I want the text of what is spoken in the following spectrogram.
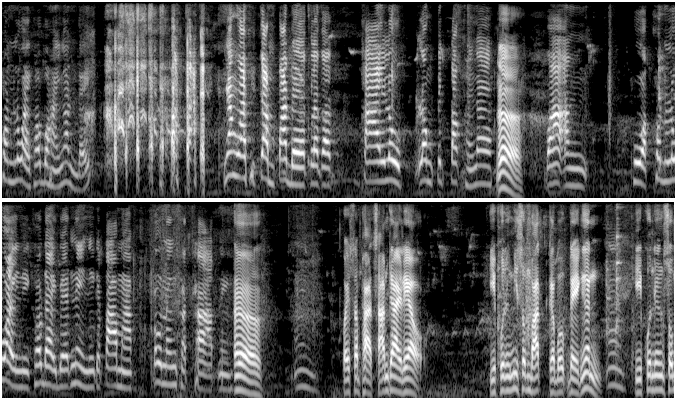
คนรวยเขาบ่ให้เงินเด้ ยังว่าสิจำปลาแดกแล้วก็ถ่ายรูปลง TikTok ให้แน่เออว่าอันพวกคนรวยนี่เขาได้แบบนี้นี่ก็ตามมาต้นหนึงขาดขาดๆนี่เออ อืมไปสัมผัสสามยายแล้ว อีกผู้หนึงมีสมบัติก็บ่ได้เงิน อืม อีกผู้หนึงสม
